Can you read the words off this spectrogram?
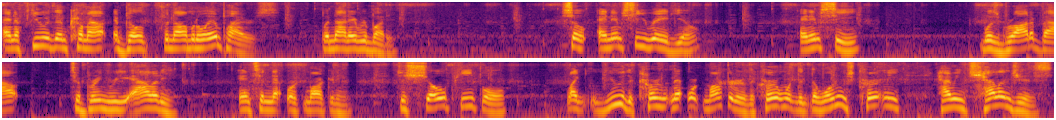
and a few of them come out and build phenomenal empires, but not everybody. So NMC Radio, NMC, was brought about to bring reality into network marketing, to show people like you, the current network marketer, the current one, the, the one who's currently having challenges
